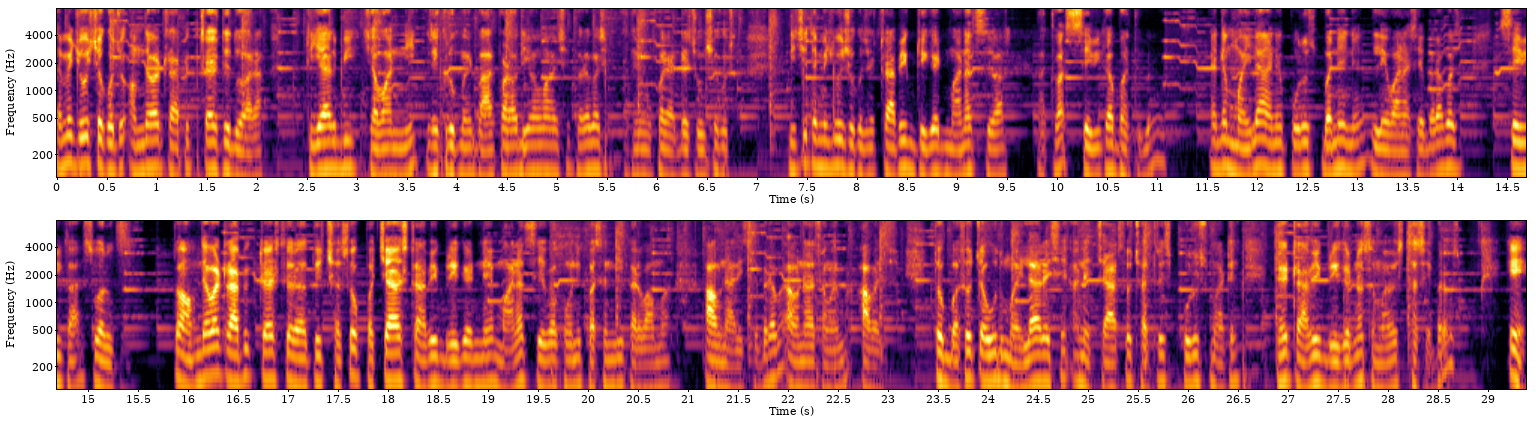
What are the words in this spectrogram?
તમે જોઈ શકો છો અમદાવાદ ટ્રાફિક ટ્રસ્ટ દ્વારા ટીઆરબી જવાનની રિક્રુટમેન્ટ બહાર પાડવા દેવામાં આવે છે. બરાબર છે? તમે ઉપર એડ્રેસ જોઈ શકો છો. નીચે તમે જોઈ શકો છો ટ્રાફિક બ્રિગેડ માનદ સેવા અથવા સેવિકા ભરતી. બરાબર? એટલે મહિલા અને પુરુષ બંનેને લેવાના છે. બરાબર સેવિકા સ્વરૂપે. તો અમદાવાદ ટ્રાફિક ટ્રસ્ટ તરફથી છસો પચાસ ટ્રાફિક બ્રિગેડને માનસ સેવકોની પસંદગી કરવામાં આવનારી છે. બરાબર? આવનારા સમયમાં આવે છે. તો બસો ચૌદ મહિલા રહેશે અને ચારસો છત્રીસ પુરુષ માટે ટ્રાફિક બ્રિગેડનો સમાવેશ થશે. બરાબર? એ,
